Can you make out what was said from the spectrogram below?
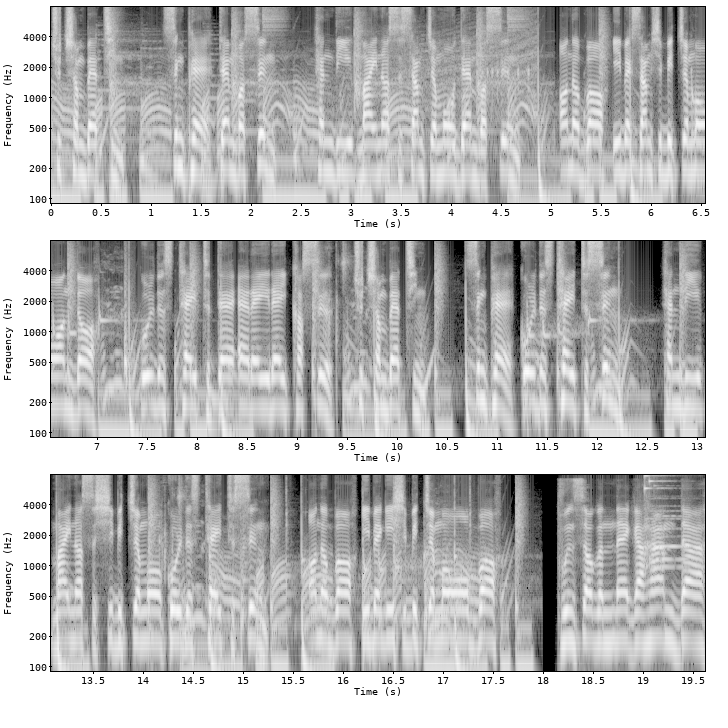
추천 배팅. 승패 덴버 승 핸디 마이너스 3.5 덴버 승 어너버 232.5 언더. 골든 스테이트 대 LA 레이커스. 추천 배팅. 승패 골든 스테이트 승. 핸디 마이너스 12.5 골든 스테이트 승. 어너버 222.5 오버. 분석은 내가 한다.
